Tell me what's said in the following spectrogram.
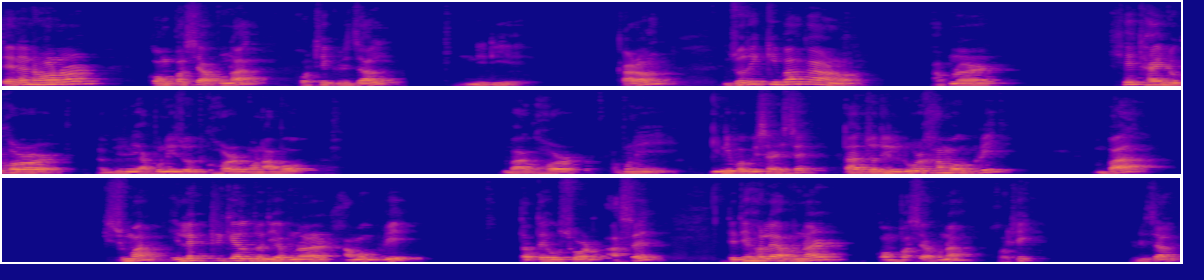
তেনেধৰণৰ কম্পাছে আপোনাক সঠিক ৰিজাল্ট নিদিয়ে। কাৰণ যদি কিবা কাৰণত আপোনাৰ সেই ঠাইডোখৰৰ আপুনি য'ত ঘৰ বনাব বা ঘৰ আপুনি কিনিব বিচাৰিছে তাত যদি লোৰ সামগ্ৰী বা কিছুমান ইলেক্ট্ৰিকেল যদি আপোনাৰ সামগ্ৰী তাতে ওচৰত আছে তেতিয়াহ'লে আপোনাৰ কম্পাছে আপোনাক সঠিক ৰিজাল্ট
